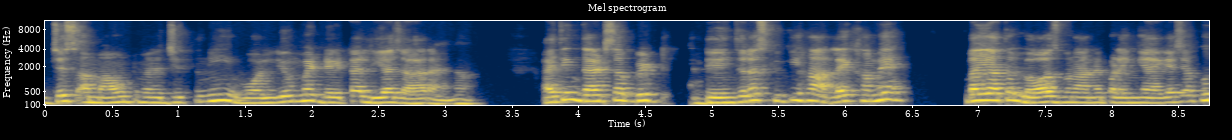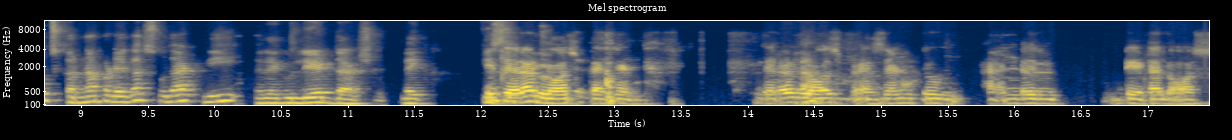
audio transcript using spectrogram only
जिस अमाउंट में जितनी वॉल्यूम में डेटा लिया जा रहा है ना I think that's a bit dangerous क्योंकि हाँ लाइक like हमें भाई या तो लॉज बनाने पड़ेंगे आई गेस या कुछ करना पड़ेगा so that we regulate that shit like there are laws present, there are Yeah. laws present to handle data loss.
